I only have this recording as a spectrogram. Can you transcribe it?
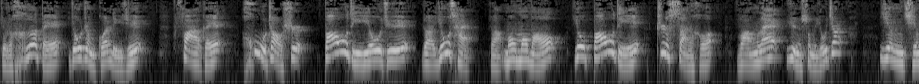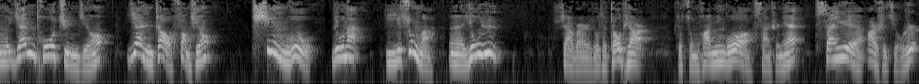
就是河北邮政管理局发给护照市宝坻邮局的邮差是吧？某某某由宝坻至三河往来运送邮件，应请沿途军警验照放行，幸勿留难，以纵啊嗯邮运。下边有他照片这中华民国三十年三月二十九日，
